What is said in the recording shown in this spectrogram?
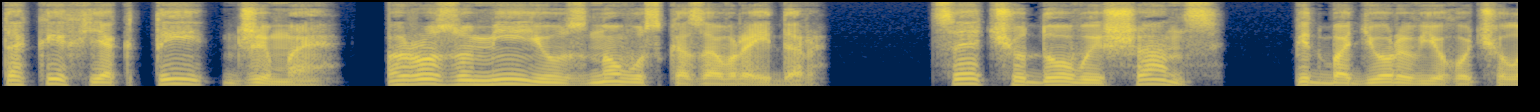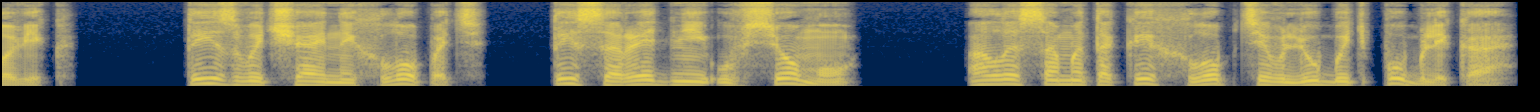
таких як ти, Джиме. Розумію, знову сказав рейдер. Це чудовий шанс, підбадьорив його чоловік. Ти звичайний хлопець, ти середній у всьому, але саме таких хлопців любить публіка.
